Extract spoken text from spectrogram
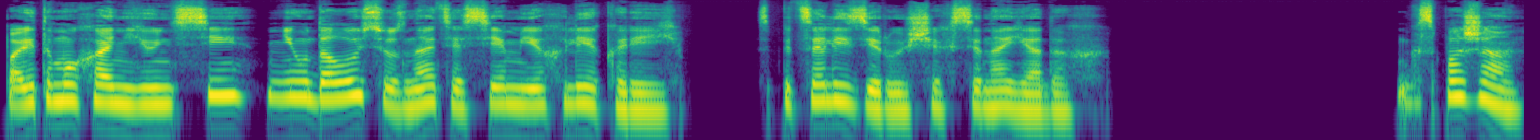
поэтому Хань Юньси не удалось узнать о семьях лекарей, специализирующихся на ядах. «Госпожа,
